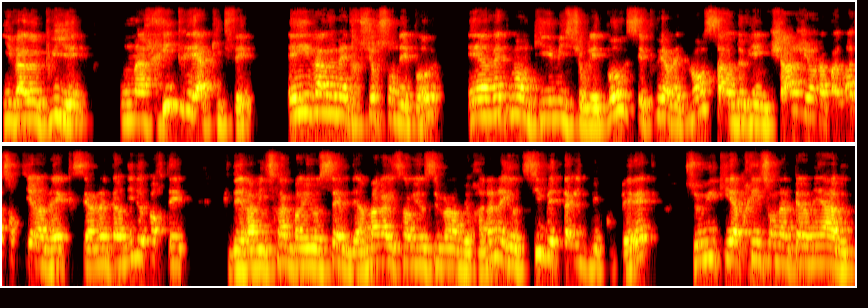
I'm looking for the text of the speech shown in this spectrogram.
il va le plier. On a ritré à fait et il va le mettre sur son épaule. Et un vêtement qui est mis sur l'épaule, c'est plus un vêtement, ça devient une charge et on n'a pas le droit de sortir avec. C'est un interdit de porter. Des Bar Yosef, des Yosef celui qui a pris son imperméable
